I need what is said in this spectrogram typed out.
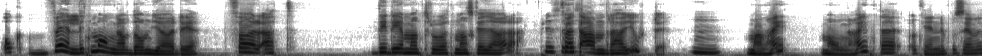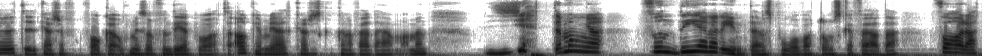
Och väldigt många av dem gör det för att det är det man tror att man ska göra. Precis. För att andra har gjort det. Mm. Man har, många har inte, okej okay, nu på senare tid kanske folk har åtminstone funderat på att okej, okay, men jag kanske ska kunna föda hemma. Men jättemånga funderar inte ens på vart de ska föda för att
